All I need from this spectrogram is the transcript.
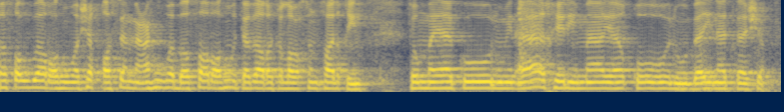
وصوره وشق سمعه وبصره. تبارك الله أحسن الخالقين. ثم يكون من آخر ما يقول بين التشهد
